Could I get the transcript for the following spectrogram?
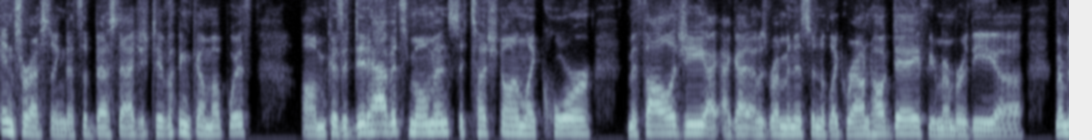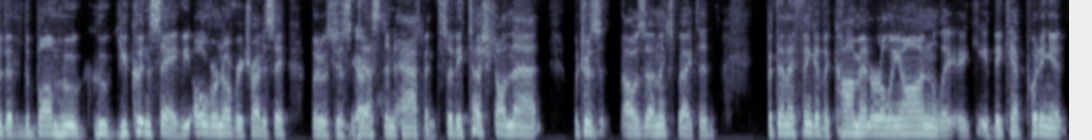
interesting. That's the best adjective I can come up with. Um, because it did have its moments. It touched on like core mythology. I, I got I was reminiscent of like Groundhog Day. If you remember the uh remember the the bum who who you couldn't save. He over and over he tried to say, but it was just Yep. destined to happen. So they touched on that, which was I was unexpected. But then I think of the comment early on, like they kept putting it,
